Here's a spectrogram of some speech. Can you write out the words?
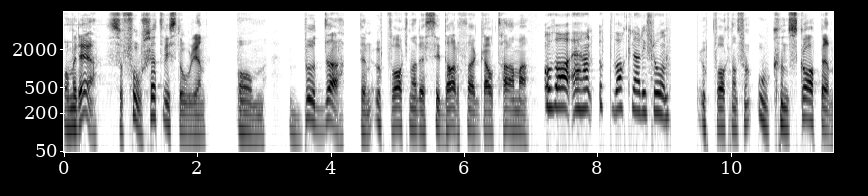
Och med det så fortsätter vi historien om Buddha, den uppvaknade Siddhartha Gautama. Och var är han uppvaknad ifrån? Uppvaknad från okunskapen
